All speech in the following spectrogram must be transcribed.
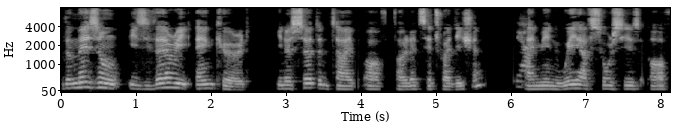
the maison is very anchored in a certain type of, uh, let's say, tradition. Yeah. I mean, we have sources of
